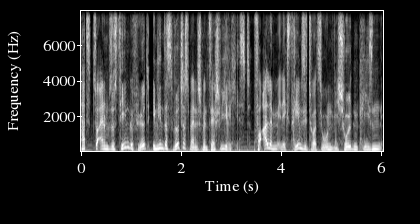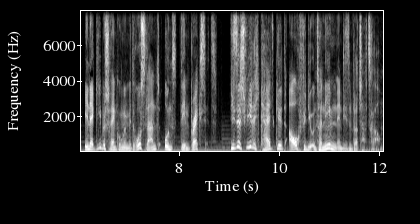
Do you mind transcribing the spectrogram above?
hat zu einem System geführt, in dem das Wirtschaftsmanagement sehr schwierig ist. Vor allem in Extremsituationen wie Schuldenkrisen, Energiebeschränkungen mit Russland und dem Brexit. Diese Schwierigkeit gilt auch für die Unternehmen in diesem Wirtschaftsraum.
